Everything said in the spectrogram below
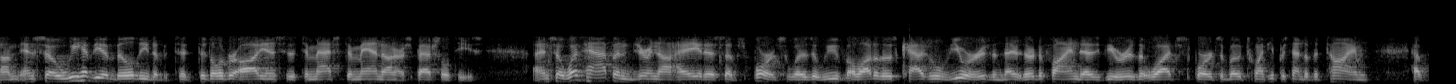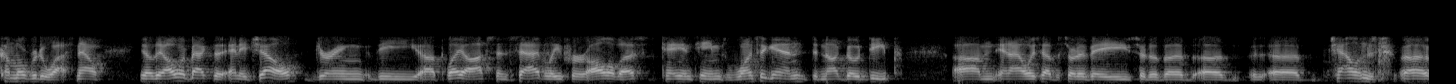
Um, and so we have the ability to, deliver audiences to match demand on our specialties. And so what's happened during the hiatus of sports was that we've a lot of those casual viewers, and they're, they're defined as viewers that watch sports about 20% of the time, have come over to us. Now, you know, they all went back to NHL during the uh, playoffs, and sadly for all of us, Canadian teams once again did not go deep. Um, and I always have sort of a sort of a, a, a challenged uh,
